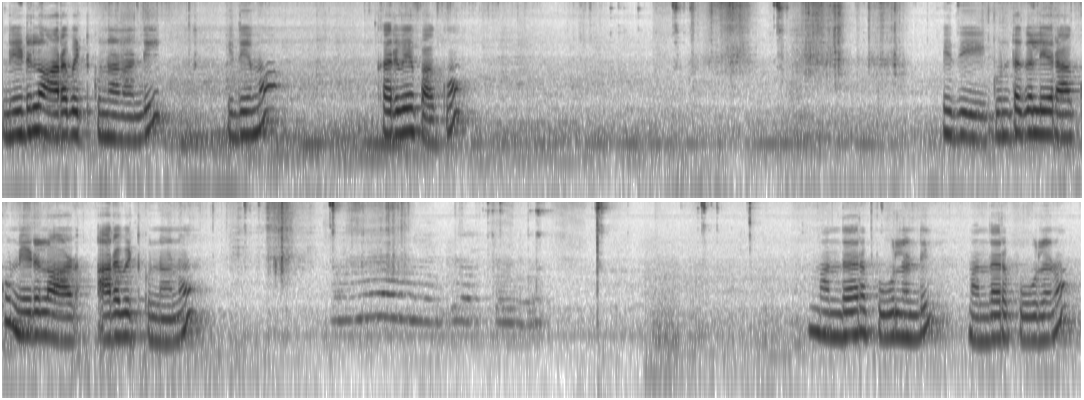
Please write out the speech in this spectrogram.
నీడలో ఆరబెట్టుకున్నానండి. ఇదేమో కరివేపాకు. ఇది గుంటగల్లే రాకు నీడలో ఆర ఆరబెట్టుకున్నాను. మందార పువ్వులండి. మందార పువ్వులను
